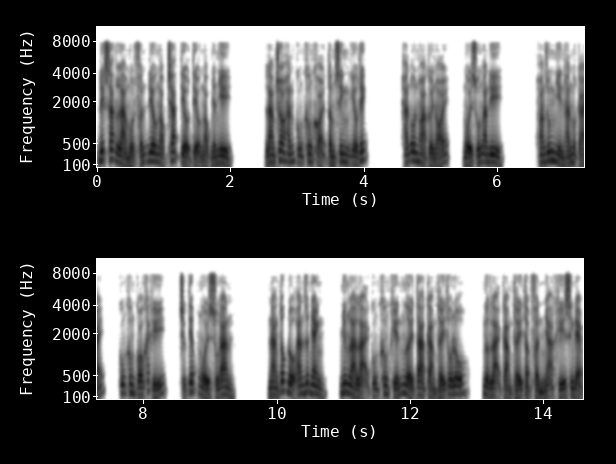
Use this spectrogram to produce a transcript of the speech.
đích xác là một phấn điêu ngọc trác tiểu tiểu ngọc nhân nhi. Làm cho hắn cũng không khỏi tâm sinh yêu thích. Hắn ôn hòa cười nói, ngồi xuống ăn đi. Hoàng dung nhìn hắn một cái, cũng không có khách khí, trực tiếp ngồi xuống ăn. Nàng tốc độ ăn rất nhanh, nhưng là lại cũng không khiến người ta cảm thấy thô lỗ, ngược lại cảm thấy thập phần nhã khí xinh đẹp.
